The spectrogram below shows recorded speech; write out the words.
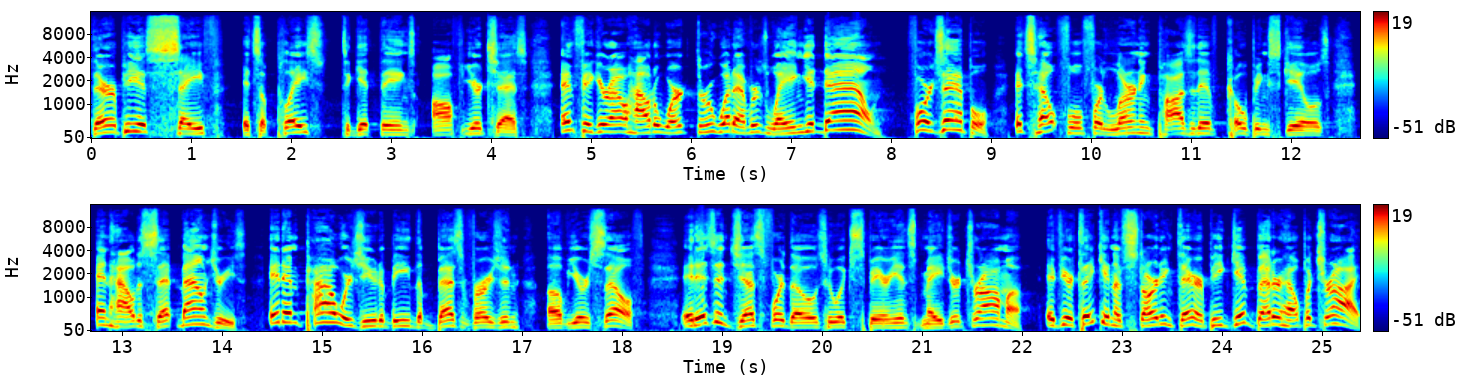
Therapy is safe. It's a place to get things off your chest and figure out how to work through whatever's weighing you down. For example, it's helpful for learning positive coping skills and how to set boundaries. It empowers you to be the best version of yourself. It isn't just for those who experience major trauma. If you're thinking of starting therapy, give BetterHelp a try.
